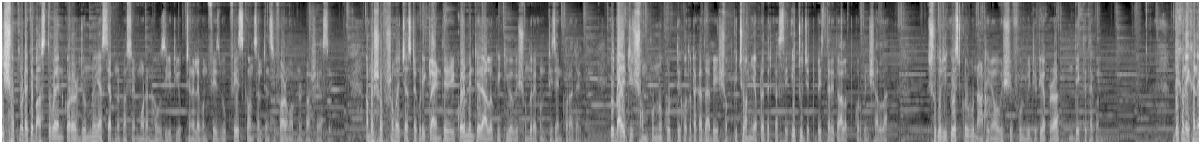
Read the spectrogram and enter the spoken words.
এই স্বপ্নটাকে বাস্তবায়ন করার জন্যই আছে আপনার পাশে মডার্ন হাউস ইউটিউব চ্যানেল এবং ফেসবুক ফেস কনসালটেন্সি ফার্ম আপনার পাশে আছে। আমরা সব সময় চেষ্টা করি ক্লায়েন্টদের রিকোয়ারমেন্টের আলোকে কীভাবে সুন্দর এখন ডিজাইন করা যায়। এই বাড়িটি সম্পূর্ণ করতে কত টাকা যাবে সব কিছু আমি আপনাদের কাছে এ টু জেড বিস্তারিত আলাপ করব ইনশাল্লাহ শুধু রিকোয়েস্ট করব না টেনে অবশ্যই ফুল ভিডিওটি আপনারা দেখতে থাকুন। দেখুন, এখানে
